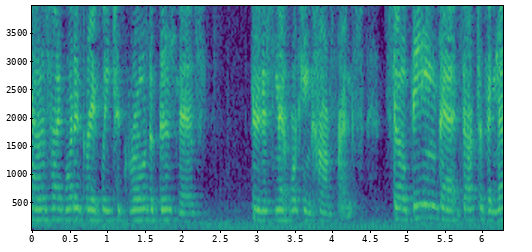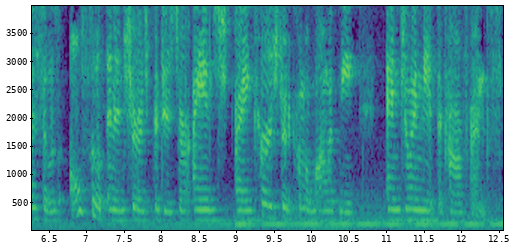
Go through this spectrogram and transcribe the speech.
I was like, what a great way to grow the business through this networking conference. So, being that Dr. Vanessa was also an insurance producer, I, ins- I encouraged her to come along with me and join me at the conference.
